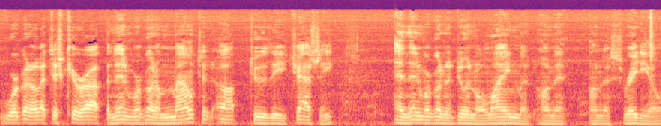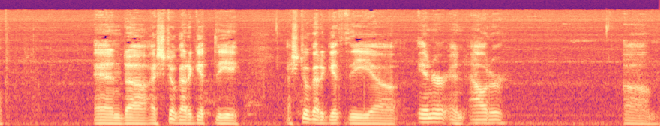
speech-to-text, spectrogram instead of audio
we're going to let this cure up and then we're going to mount it up to the chassis and then we're going to do an alignment on that on this radio and uh, I still got to get the I still got to get the uh, inner and outer um,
